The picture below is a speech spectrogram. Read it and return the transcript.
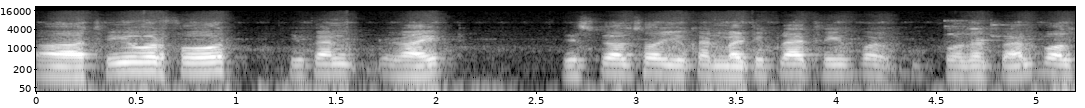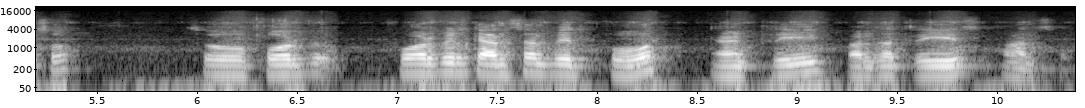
uh, 3 over 4 you can write. This also you can multiply 3 for, for the 12 also. So 4 4 will cancel with 4 and 3 1 the 3 is answer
